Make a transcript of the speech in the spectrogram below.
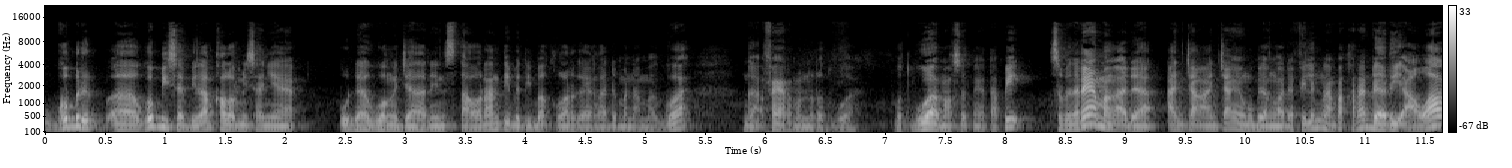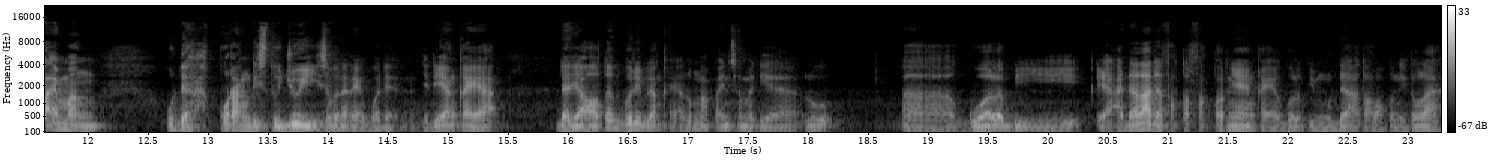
gue gue bisa bilang kalau misalnya udah gue ngejalanin setahunan tiba-tiba keluarga yang gak demen sama gue nggak fair menurut gue buat gue maksudnya. Tapi sebenarnya emang ada ancang-ancang yang gue bilang gak ada feeling. Kenapa? Karena dari awal emang udah kurang disetujui sebenarnya gue dan jadi yang kayak dari awal tuh gue dibilang kayak lu ngapain sama dia? Lu eh gue lebih ya adalah ada faktor-faktornya yang kayak gue lebih muda atau apa pun itulah.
